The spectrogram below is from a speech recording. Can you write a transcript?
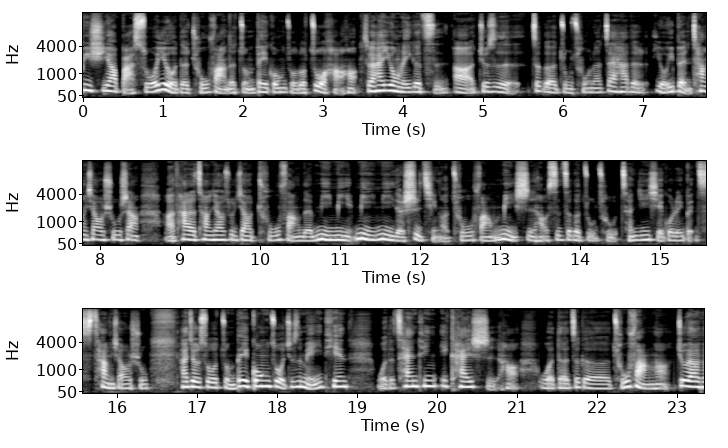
必须要把所有的厨房的准备工作都做好哈，所以他用了一个词啊，就是这个主厨呢，在他的有一本畅销书上啊，他的畅销书叫《厨房的秘密》，秘密的事情啊，厨房密室哈，是这个主厨曾经写过的一本畅销书。他就说，准备工作就是每一天我的餐厅一开始哈，我的这个厨房哈就要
